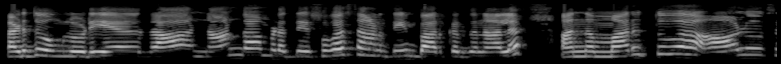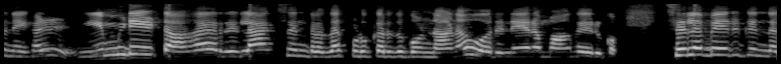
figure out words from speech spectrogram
அடுத்து உங்களுடைய நான்காம் இடத்தை சுகஸ்தானத்தையும் பார்க்கறதுனால அந்த மருத்துவ ஆலோசனைகள் இமிடியேட்டாக ரிலாக்ஸ்ன்றத கொடுக்கறதுக்கு உண்டான ஒரு நேரமாக இருக்கும். சில பேருக்கு இந்த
